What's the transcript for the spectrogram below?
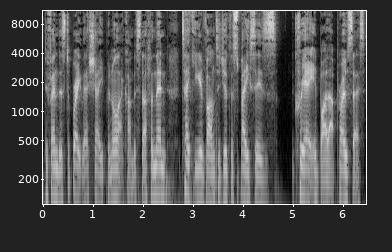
defenders to break their shape and all that kind of stuff, and then taking advantage of the spaces created by that process.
